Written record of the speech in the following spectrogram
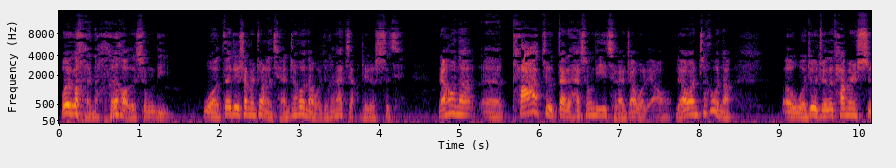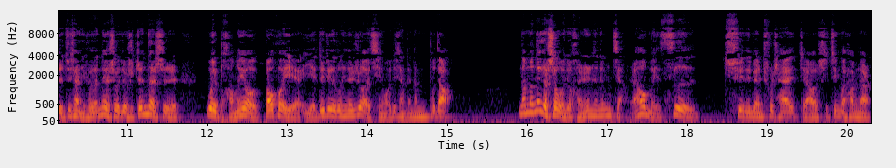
我有个很很好的兄弟，我在这上面赚了钱之后呢，我就跟他讲这个事情。然后呢，呃，他就带着他兄弟一起来找我聊聊完之后呢，呃，我就觉得他们是就像你说的，那个时候就是真的是为朋友，包括也也对这个东西的热情，我就想跟他们布道。那么那个时候我就很认真跟他们讲，然后每次去那边出差，只要是经过他们那儿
